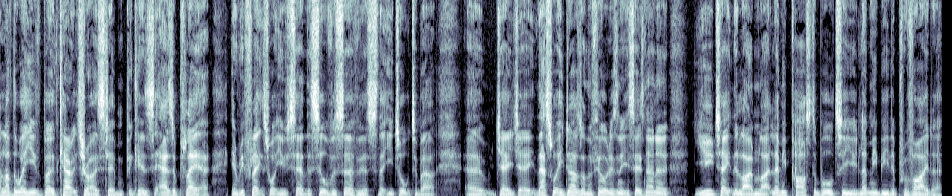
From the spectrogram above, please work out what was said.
I love the way you've both characterised him because, as a player, it reflects what you said. The silver surface that you talked about, uh, JJ. That's what he does on the field, isn't it? He says, "No, no, you take the limelight. Let me pass the ball to you. Let me be the provider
